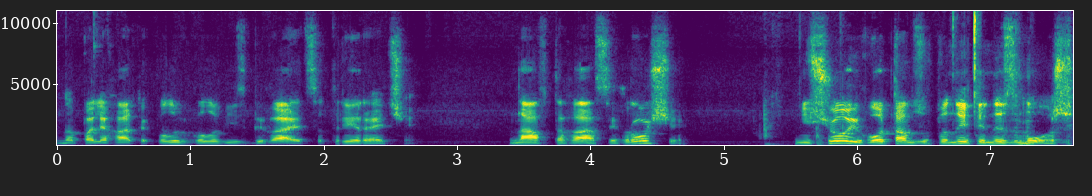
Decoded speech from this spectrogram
наполягати, коли в голові збігаються три речі: нафта, газ і гроші, нічого його там зупинити не зможе.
